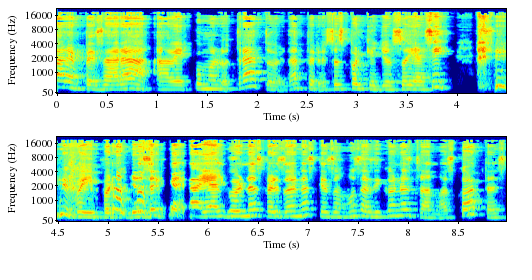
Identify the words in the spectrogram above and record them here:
para empezar a, ver cómo lo trato, ¿verdad? Pero eso es porque yo soy así. y porque yo sé que hay algunas personas que somos así con nuestras mascotas,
